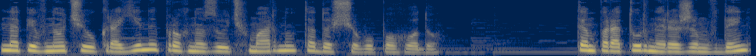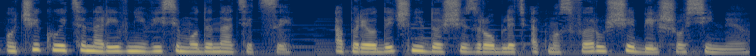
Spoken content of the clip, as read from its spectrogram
На півночі України прогнозують хмарну та дощову погоду. Температурний режим вдень очікується на рівні 8-11 си, а періодичні дощі зроблять атмосферу ще більш осінньою.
